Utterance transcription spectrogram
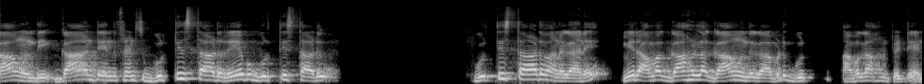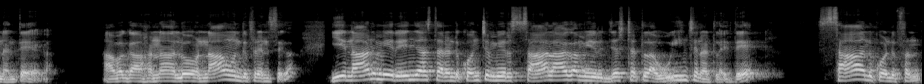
గా ఉంది. గా అంటే ఏంది ఫ్రెండ్స్ గుర్తిస్తాడు రేపు గుర్తిస్తాడు. గుర్తిస్తాడు అనగానే మీరు అవగాహనలో గా ఉంది కాబట్టి గుర్ అవగాహన పెట్టేయండి అంతే ఇక. అవగాహనలో నా ఉంది ఫ్రెండ్స్ ఈ నాను మీరు ఏం చేస్తారంటే కొంచెం మీరు సాలాగా మీరు జస్ట్ అట్లా ఊహించినట్లయితే సా అనుకోండి ఫ్రెండ్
